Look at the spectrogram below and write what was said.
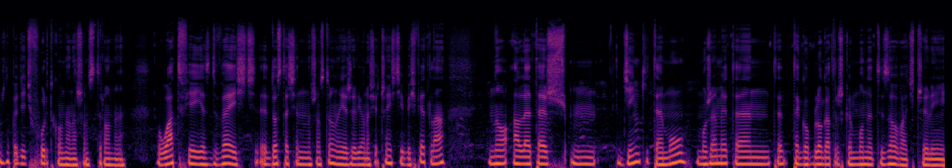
można powiedzieć, furtką na naszą stronę. Łatwiej jest wejść, dostać się na naszą stronę, jeżeli ona się częściej wyświetla, no ale też mm, dzięki temu możemy ten, te, tego bloga troszkę monetyzować, czyli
